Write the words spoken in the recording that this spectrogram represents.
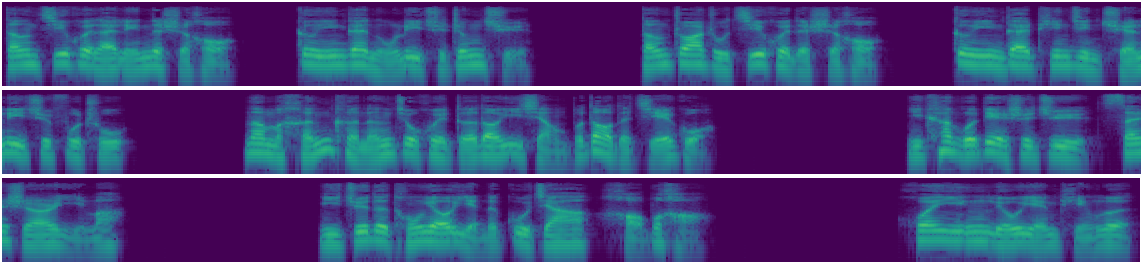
当机会来临的时候，更应该努力去争取。当抓住机会的时候，更应该拼尽全力去付出，那么很可能就会得到意想不到的结果。你看过电视剧《三十而已》吗？你觉得童瑶演的顾佳好不好？欢迎留言评论。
